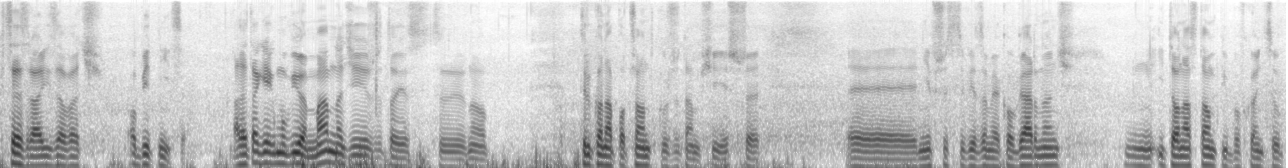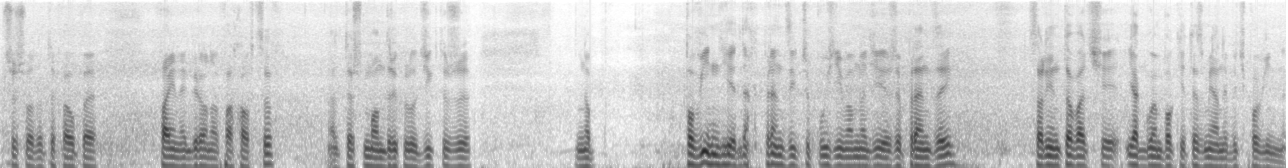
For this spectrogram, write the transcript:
chce zrealizować obietnicę. Ale tak jak mówiłem, mam nadzieję, że to jest e, no, tylko na początku, że tam się jeszcze e, nie wszyscy wiedzą jak ogarnąć mm, i to nastąpi, bo w końcu przyszło do TVP fajne grono fachowców, ale też mądrych ludzi, którzy no, powinni jednak prędzej czy później, mam nadzieję, że prędzej, zorientować się, jak głębokie te zmiany być powinny.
